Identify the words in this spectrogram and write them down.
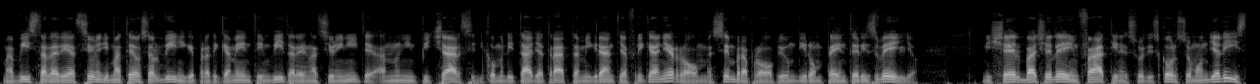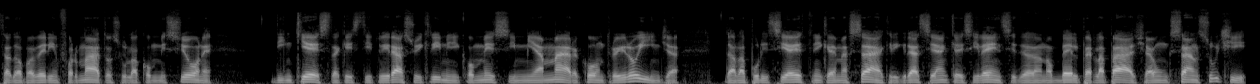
Ma vista la reazione di Matteo Salvini, che praticamente invita le Nazioni Unite a non impicciarsi di come l'Italia tratta migranti africani e rom, sembra proprio un dirompente risveglio. Michel Bachelet, infatti, nel suo discorso mondialista, dopo aver informato sulla commissione d'inchiesta che istituirà sui crimini commessi in Myanmar contro i Rohingya, dalla pulizia etnica ai massacri, grazie anche ai silenzi della Nobel per la pace Aung San Suu Kyi,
